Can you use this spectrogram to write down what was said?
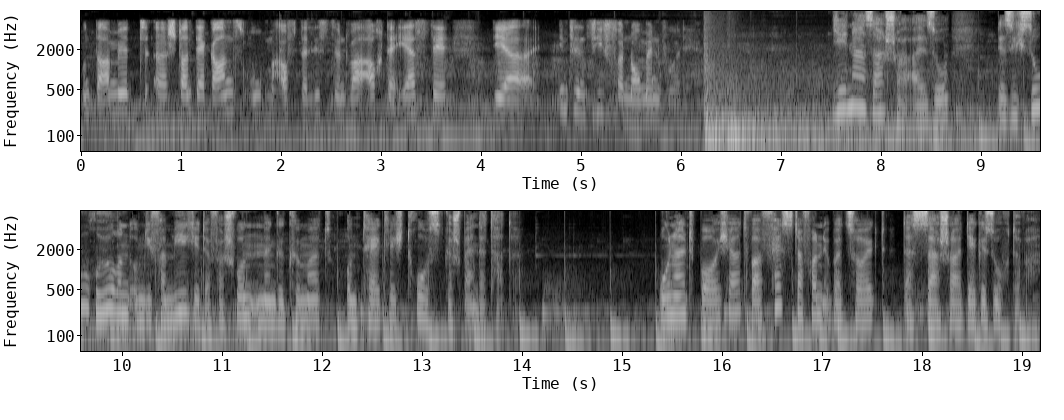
und damit äh, stand er ganz oben auf der Liste und war auch der Erste, der intensiv vernommen wurde. Jener Sascha also, der sich so rührend um die Familie der Verschwundenen gekümmert und täglich Trost gespendet hatte. Ronald Borchert war fest davon überzeugt, dass Sascha der Gesuchte war.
